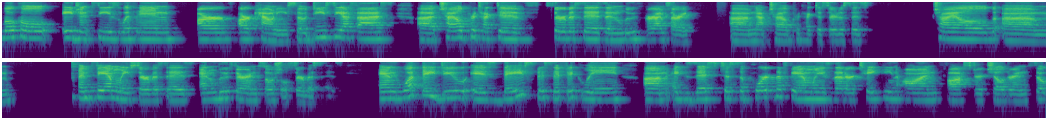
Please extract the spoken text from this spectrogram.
local agencies within our, our county. So DCFS, uh, Child Protective Services, and Luther, I'm sorry, um, not Child Protective Services, Child um, and Family Services, and Lutheran Social Services. And what they do is they specifically um, exist to support the families that are taking on foster children. So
